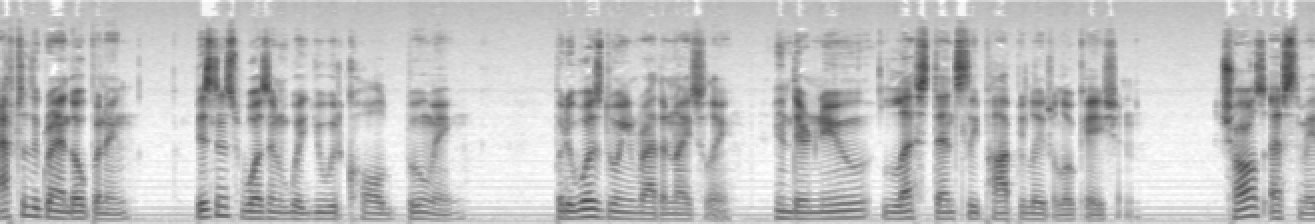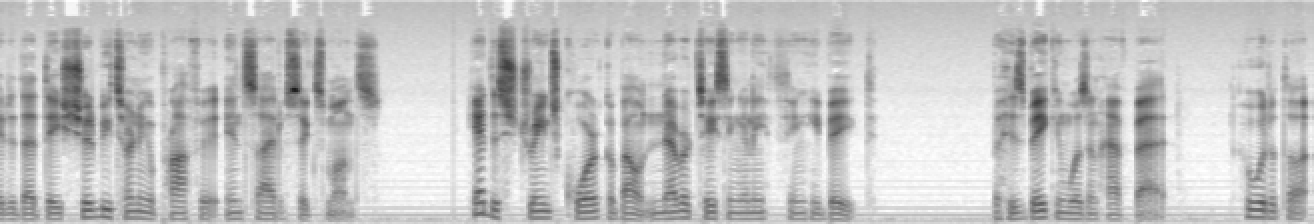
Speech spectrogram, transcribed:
After the grand opening, business wasn't what you would call booming, but it was doing rather nicely in their new, less densely populated location. Charles estimated that they should be turning a profit inside of six months. He had this strange quirk about never tasting anything he baked, but his baking wasn't half bad. Who would have thought?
